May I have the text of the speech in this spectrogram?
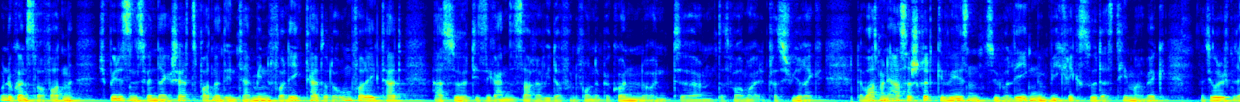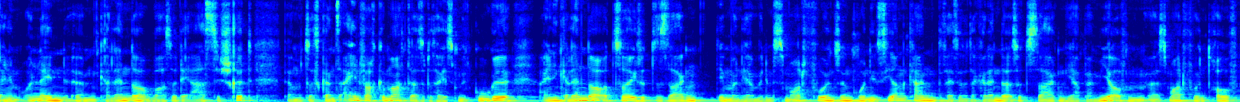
und du kannst darauf warten, spätestens wenn der Geschäftspartner den Termin verlegt hat oder umverlegt hat, hast du diese ganze Sache wieder von vorne begonnen und ähm, das war mal etwas schwierig. Da war es mein erster Schritt gewesen, zu überlegen, wie kriegst du das Thema weg. Natürlich mit einem Online- Online-Kalender war so der erste Schritt. Wir haben uns das ganz einfach gemacht, also das heißt mit Google einen Kalender erzeugt sozusagen, den man ja mit dem Smartphone synchronisieren kann. Das heißt also der Kalender ist sozusagen ja bei mir auf dem äh, Smartphone drauf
